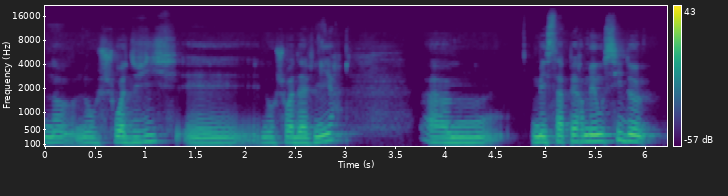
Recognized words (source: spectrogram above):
nos, choix de vie et nos choix d'avenir. Euh, mais ça permet aussi de,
